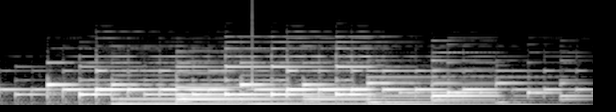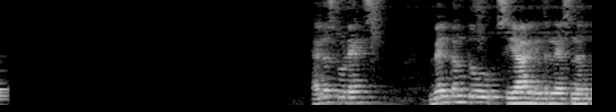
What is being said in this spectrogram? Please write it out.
Hello students, welcome to CR International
